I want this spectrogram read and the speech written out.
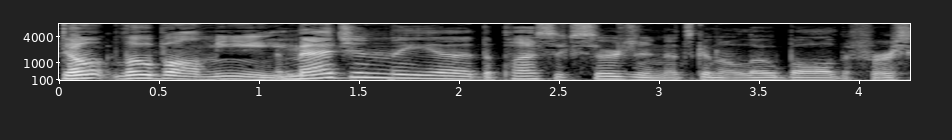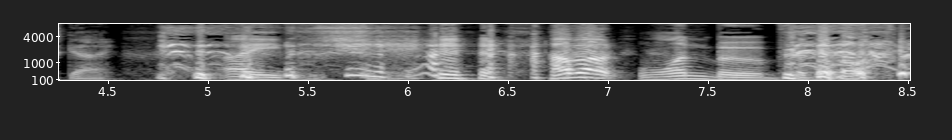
Don't lowball me. Imagine the uh, the plastic surgeon that's going to lowball the first guy. I. How about one boob for the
